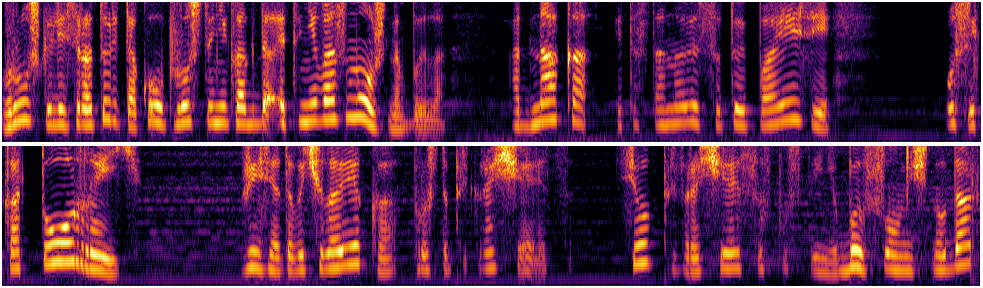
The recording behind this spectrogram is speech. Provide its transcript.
В русской литературе такого просто никогда, это невозможно было. Однако это становится той поэзией, после которой жизнь этого человека просто прекращается. Все превращается в пустыню. Был солнечный удар,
